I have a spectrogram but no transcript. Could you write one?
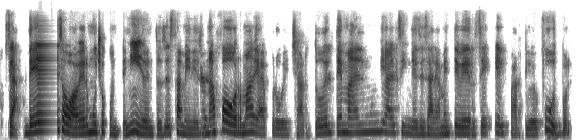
o sea, de eso va a haber mucho contenido, entonces también es una forma de aprovechar todo el tema del mundial sin necesariamente verse el partido de fútbol.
